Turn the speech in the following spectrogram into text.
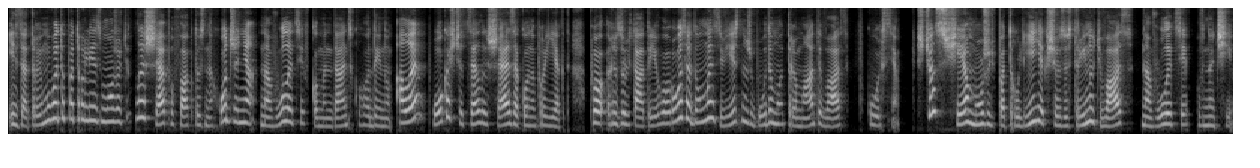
І затримувати патрулі зможуть лише по факту знаходження на вулиці в комендантську годину. Але поки що це лише законопроєкт. Про результати його розгляду ми, звісно ж, будемо тримати вас в курсі. Що ще можуть патрулі, якщо зустрінуть вас на вулиці вночі?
